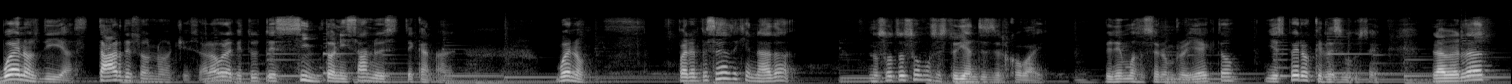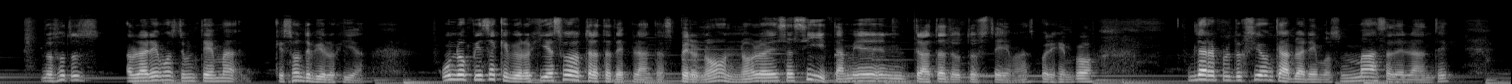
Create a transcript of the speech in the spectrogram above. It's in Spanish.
buenos días, tardes o noches, a la hora que tú estés sintonizando este canal. Bueno, para empezar de que nada, nosotros somos estudiantes del COBAI. Venimos a hacer un proyecto y espero que les guste. La verdad, nosotros hablaremos de un tema que son de biología. Uno piensa que biología solo trata de plantas, pero no, no lo es así. También trata de otros temas. Por ejemplo, la reproducción que hablaremos más adelante,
